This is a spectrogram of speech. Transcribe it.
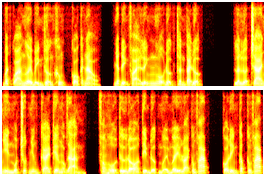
bất quá người bình thường không có cách nào, nhất định phải lĩnh ngộ được thần tài được. Lần lượt tra nhìn một chút những cái kia ngọc giản, phong hổ từ đó tìm được mười mấy loại công pháp, có đỉnh cấp công pháp,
